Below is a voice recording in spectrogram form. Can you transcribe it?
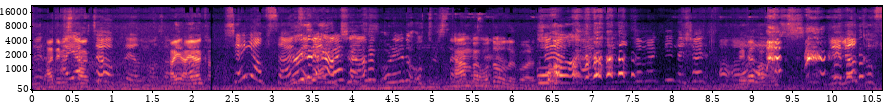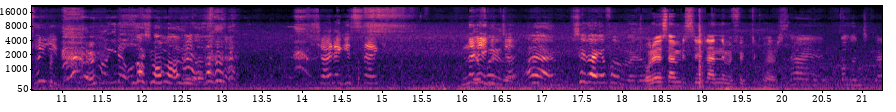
Dur, Hadi biz ayakta kalk- hoplayalım o zaman. Hayır ayağa kalk. Şey yapsak. Böyle mi yapacağız? Oraya da otursan. Tamam bak o da olur bu arada. Oha! Hoplamak değil de şöyle... Aa, lan. Leyla kafayı yedi. Yine ulaşmam lazım ona. Şöyle gitsek. Nereye Yaparız. gideceğiz? Aynen. Bir şeyler yapalım böyle. Oraya sen bir sihirli annem efekti koyarsın. Hayır, baloncuklar?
